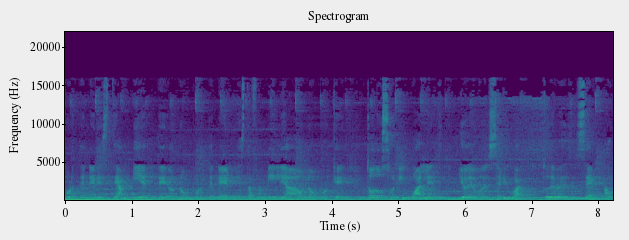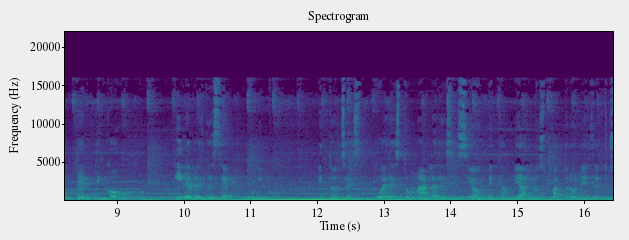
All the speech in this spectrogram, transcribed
por tener este ambiente o no por tener esta familia o no porque todos son iguales, yo debo de ser igual. Tú debes de ser auténtico y debes de ser único. Entonces puedes tomar la decisión de cambiar los patrones de tus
